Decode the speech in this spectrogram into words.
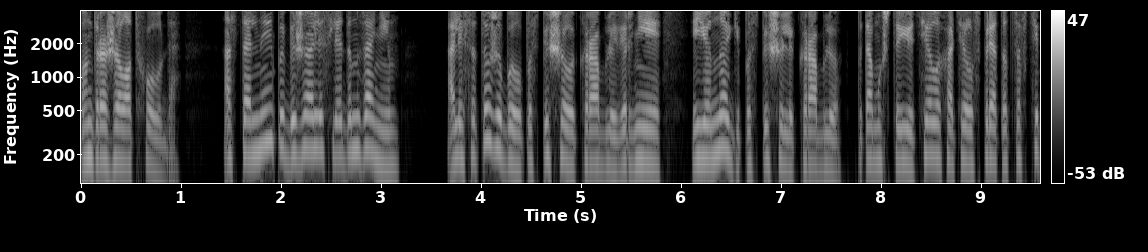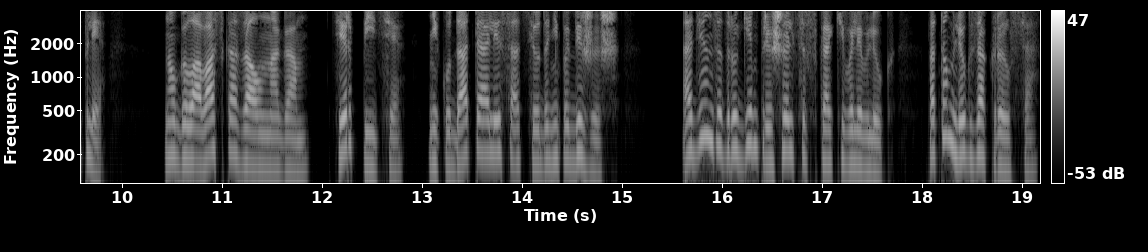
Он дрожал от холода — Остальные побежали следом за ним. Алиса тоже было поспешила к кораблю, вернее, ее ноги поспешили к кораблю, потому что ее тело хотело спрятаться в тепле. Но голова сказала ногам «Терпите, никуда ты, Алиса, отсюда не побежишь». Один за другим пришельцы вскакивали в люк. Потом люк закрылся.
